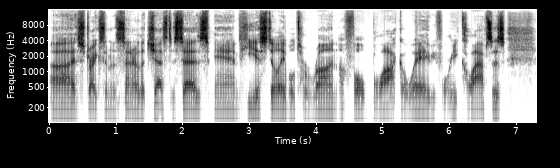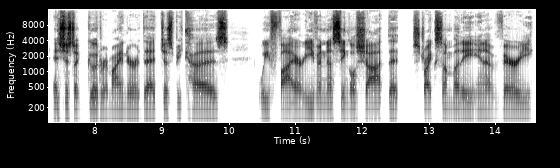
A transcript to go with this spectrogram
Uh, strikes him in the center of the chest it says and he is still able to run a full block away before he collapses. It's just a good reminder that just because we fire even a single shot that strikes somebody in a very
